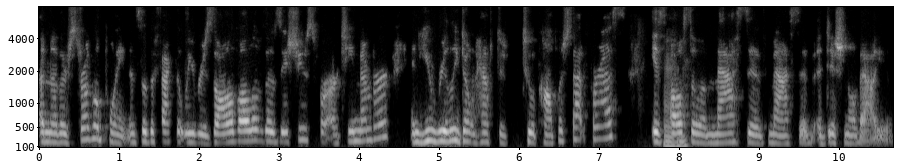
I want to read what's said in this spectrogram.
another struggle point. And so the fact that we resolve all of those issues for our team member and you really don't have to to accomplish that for us is mm-hmm. also a massive massive additional value.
